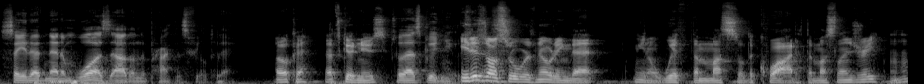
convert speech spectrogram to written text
say that Nedum was out on the practice field today. Okay, that's good news. So that's good news. It is also worth noting that you know with the muscle, the quad, the muscle injury, Mm-hmm.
